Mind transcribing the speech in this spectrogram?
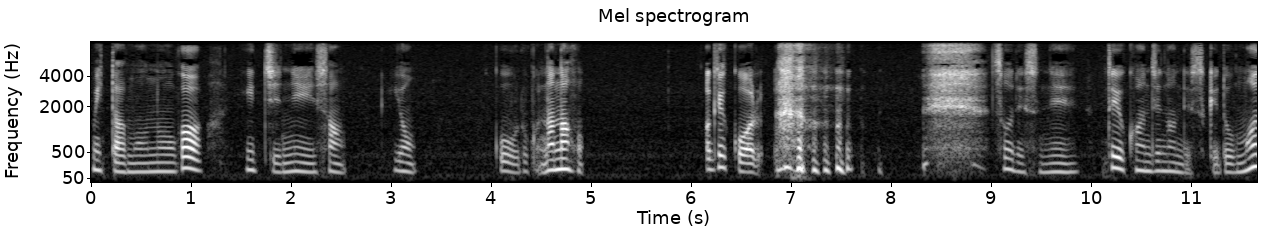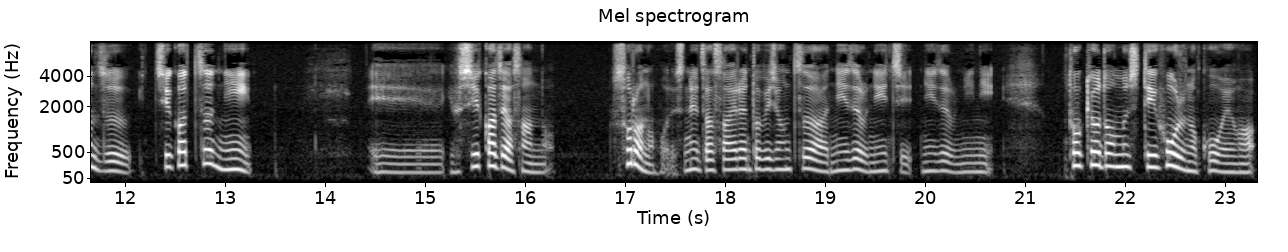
見たものが123456 7本。あ結構ある。そうですね。っていう感じなんですけどまず1月に、えー、吉井和也さんのソロの方ですね「ザ・サイレント・ビジョン・ツアー2021-2022」東京ドームシティホールの公演は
